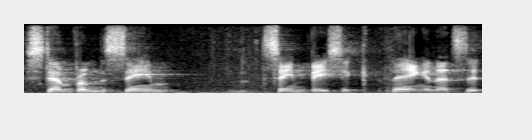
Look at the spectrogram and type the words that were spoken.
stem from the same same basic thing, and that's that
